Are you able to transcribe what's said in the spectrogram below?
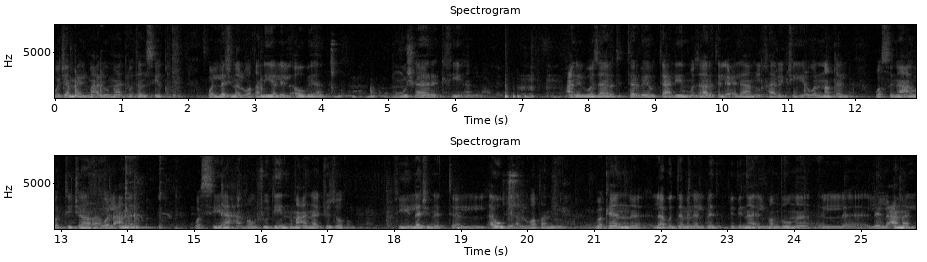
وجمع المعلومات وتنسيقها واللجنة الوطنية للأوبئة مشارك فيها عن وزارة التربية والتعليم وزارة الإعلام الخارجية والنقل والصناعة والتجارة والعمل والسياحة موجودين معنا جزء في لجنة الأوبئة الوطنية وكان لابد من البدء ببناء المنظومة ال- للعمل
